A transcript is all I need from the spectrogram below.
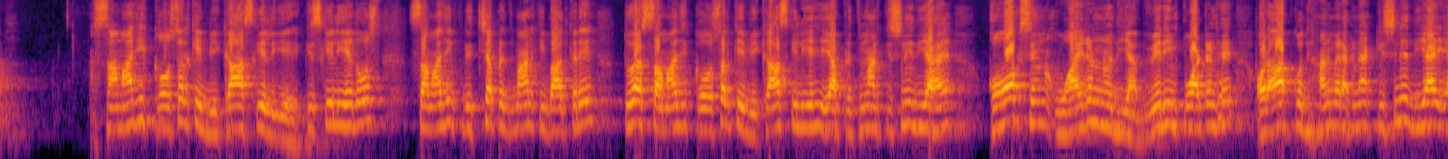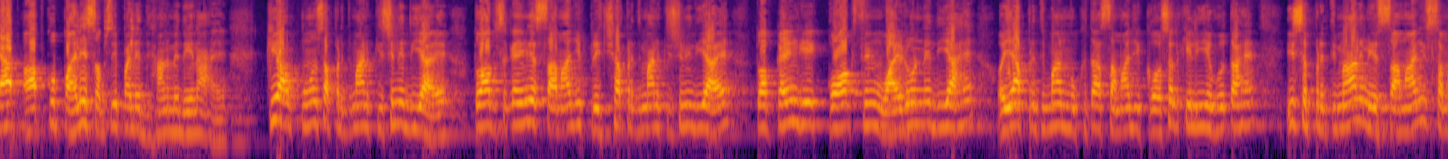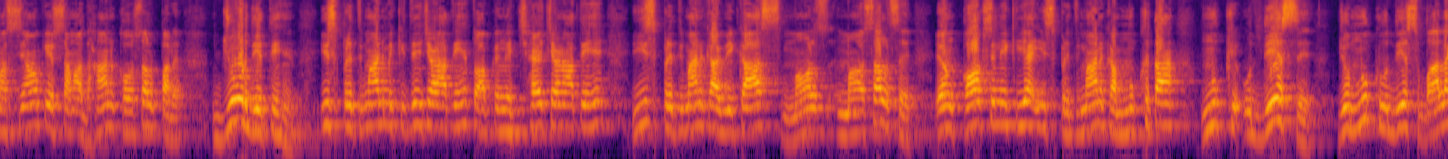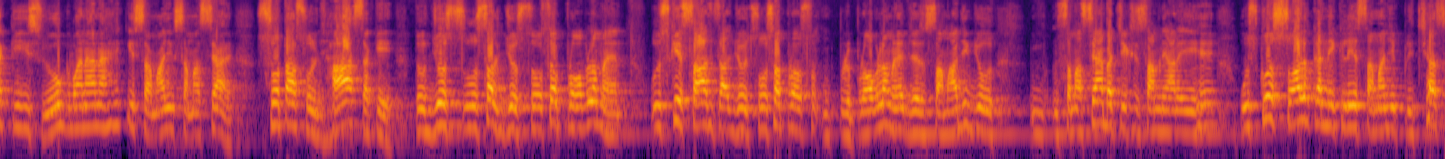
सामाजिक कौशल के विकास के लिए किसके लिए है दोस्त? सामाजिक परीक्षा प्रतिमान की बात करें तो यह सामाजिक कौशल के विकास के लिए है। यह प्रतिमान किसने दिया है? कॉक्स एंड वायरन ने दिया। वेरी इंपॉर्टेंट है। और आपको ध्यान में रखना है किसने दिया है आप, आपको पहले सबसे पहले ध्यान में देना है। कि आप कौन सा प्रतिमान किसने दिया है तो आप कहेंगे सामाजिक परीक्षा प्रतिमान किसने दिया है तो आप कहेंगे कॉक सिंह वायरोन ने दिया है, और यह प्रतिमान मुख्यतः सामाजिक कौशल के लिए होता है। इस प्रतिमान में सामाजिक समस्याओं के समाधान कौशल पर ज़ोर देते हैं। इस प्रतिमान में कितने चरण आते हैं तो आप कहेंगे छह चरण आते हैं। इस प्रतिमान का विकास मॉसल्स एवं कॉक्स ने किया। इस प्रतिमान का मुख्यतः मुख्य उद्देश्य जो मुख्य उद्देश्य बालक की इस योग बनाना है कि सामाजिक समस्याएँ स्वतः सुलझा सके। तो जो सोशल जो सोशल प्रॉब्लम है, उसके साथ साथ जो सोशल प्रॉब्लम है, जैसे सामाजिक जो समस्याएँ बच्चे के सामने आ रही हैं, उसको सॉल्व करने के लिए सामाजिक परीक्षा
